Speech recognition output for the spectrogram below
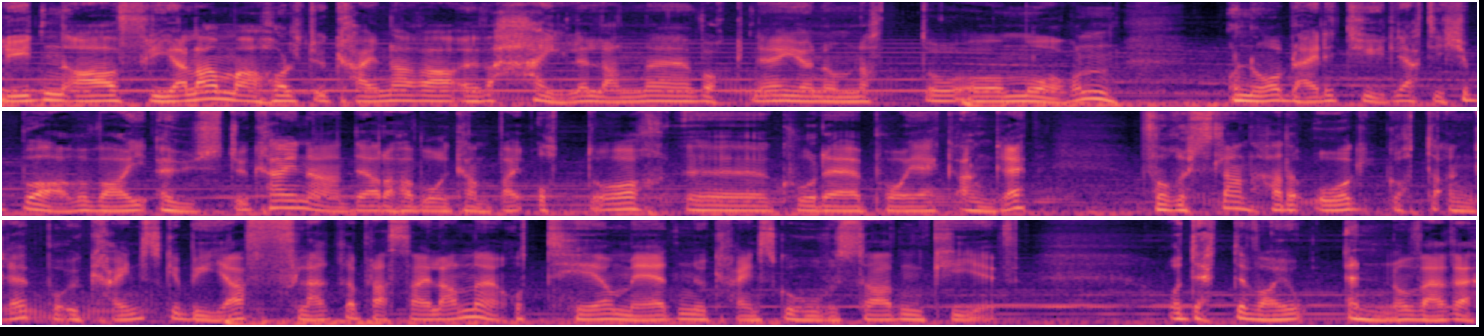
Lyden av flyalarmer holdt ukrainere over hele landet våkne gjennom natta og morgenen. Og nå ble det tydelig at det ikke bare var i Øst-Ukraina, der det har vært kamper i åtte år, eh, hvor det pågikk angrep. For Russland hadde òg gått til angrep på ukrainske byer flere plasser i landet, og til og med den ukrainske hovedstaden Kyiv. Og dette var jo enda verre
